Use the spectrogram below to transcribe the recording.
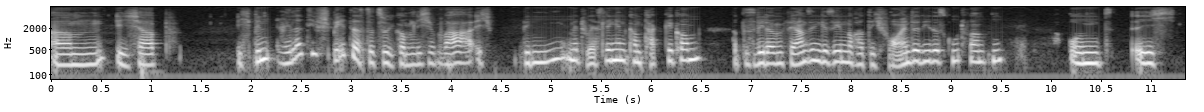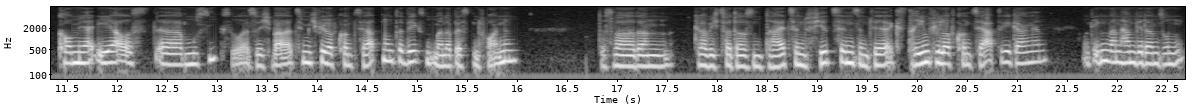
Ähm, ich habe, ich bin relativ spät erst dazu gekommen. Ich war, ich bin nie mit Wrestling in Kontakt gekommen, habe das weder im Fernsehen gesehen, noch hatte ich Freunde, die das gut fanden. Und ich komme ja eher aus der Musik so. Also ich war ziemlich viel auf Konzerten unterwegs mit meiner besten Freundin. Das war dann, glaube ich, 2013, 14 sind wir extrem viel auf Konzerte gegangen. Und irgendwann haben wir dann so ein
